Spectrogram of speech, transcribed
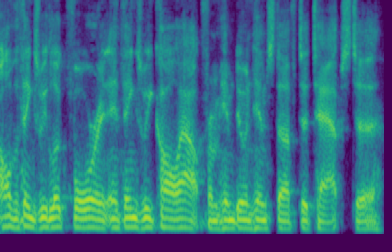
all the things we look for and, and things we call out from him doing him stuff to taps to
